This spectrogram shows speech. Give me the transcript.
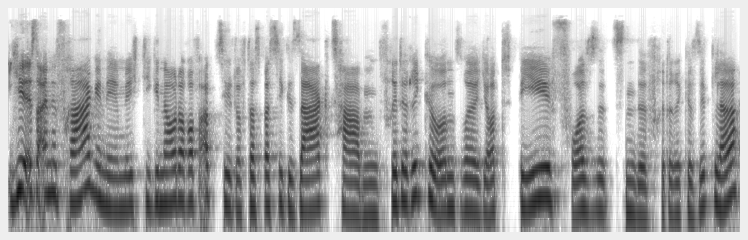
hier ist eine Frage nämlich, die genau darauf abzielt, auf das, was Sie gesagt haben. Friederike, unsere JB-Vorsitzende, Friederike Sittler,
